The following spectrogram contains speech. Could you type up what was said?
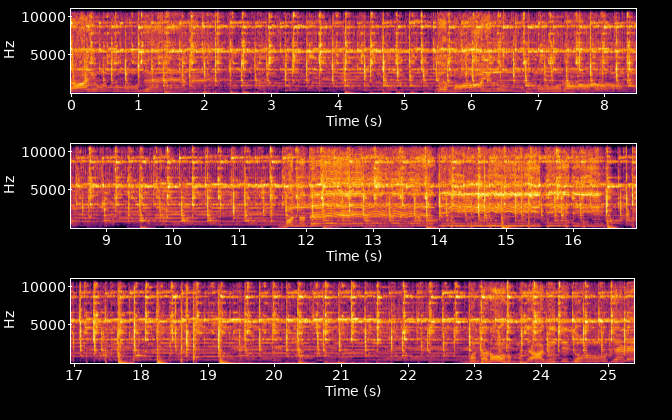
જાયું જે હે માયલું રામ. મનને મનડો સમજાવી દીધો જેણે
